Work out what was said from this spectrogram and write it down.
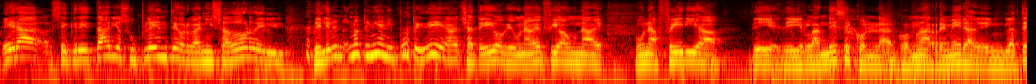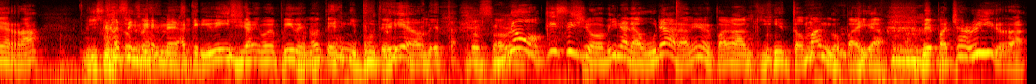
Era secretario suplente, organizador del, del evento. No tenía ni puta idea. Ya te digo que una vez fui a una, una feria de, de irlandeses con, la, con una remera de Inglaterra. Y casi me, me acribilla y me pibe, no tenés ni puta idea dónde está. No qué sé yo, vine a laburar, a mí me pagaban 500 mangos para ir a despachar birra.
